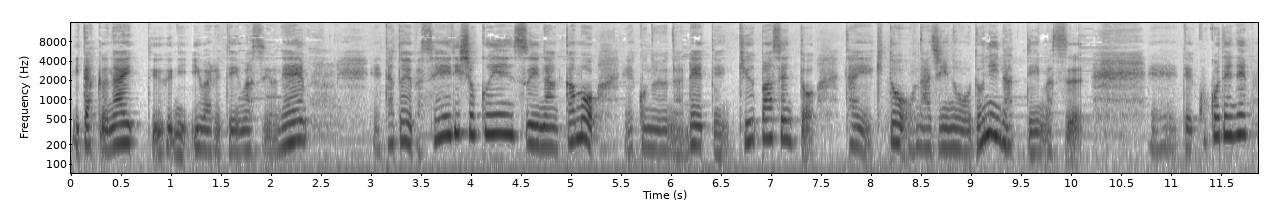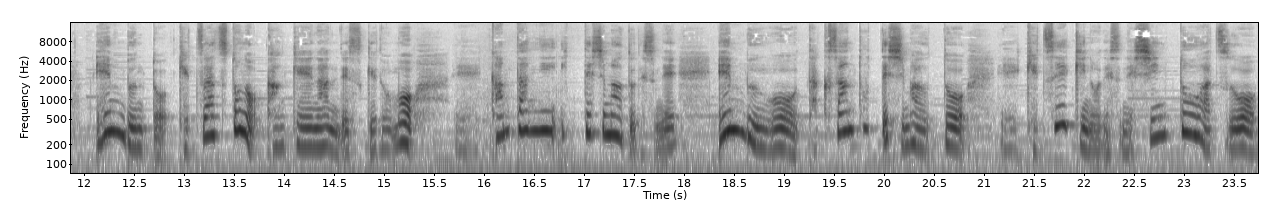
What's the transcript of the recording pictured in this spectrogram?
痛くないっていうふうに言われていますよね。例えば生理食塩水なんかもこのような0.9%体液と同じ濃度になっています。でここでね塩分と血圧との関係なんですけども、えー、簡単に言ってしまうとですね塩分をたくさん取ってしまうと、えー、血液のですね浸透圧を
